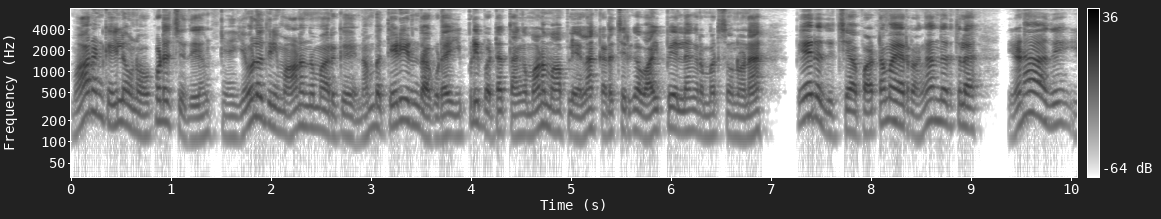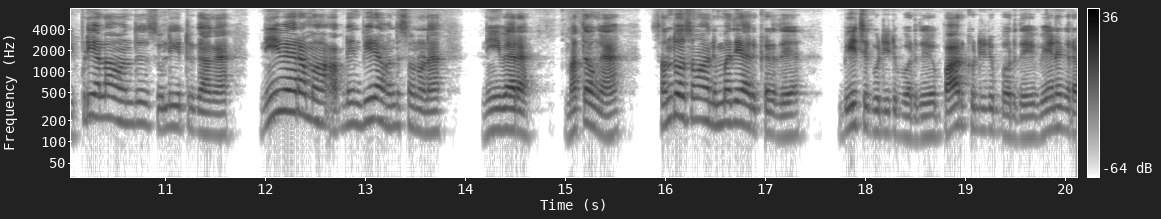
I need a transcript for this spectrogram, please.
மாறன் கையில் ஒன்று ஒப்படைச்சது எவ்வளோ தெரியுமா ஆனந்தமாக இருக்குது நம்ம தேடி இருந்தால் கூட இப்படிப்பட்ட தங்கமான மாப்பிள்ளையெல்லாம் கிடச்சிருக்க வாய்ப்பே இல்லைங்கிற மாதிரி சொன்னோன்னே பேர் எதிர்ச்சியா பட்டமாயிடுறாங்க அந்த இடத்துல என்னடா அது? இப்படியெல்லாம் வந்து சொல்லிக்கிட்டு இருக்காங்க நீ வேறம்மா அப்படின்னு பீரா வந்து சொன்னோன்னே நீ வேற மற்றவங்க சந்தோஷமாக நிம்மதியாக இருக்கிறது பீச்சு கூட்டிகிட்டு போகிறது பார்க் கூட்டிகிட்டு போகிறது வேணுங்கிற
